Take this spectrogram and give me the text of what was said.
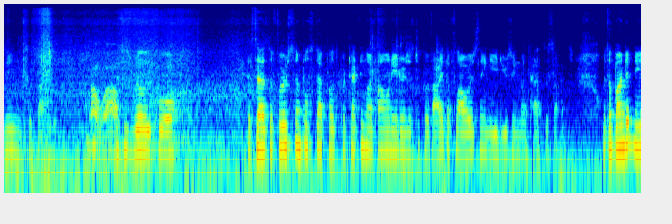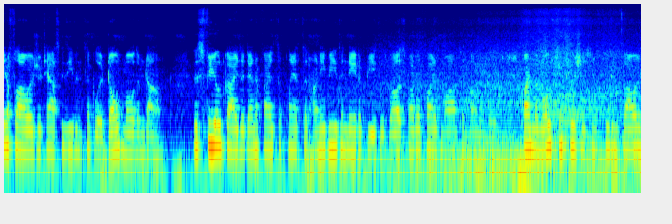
Zing Society. Oh wow. This is really cool. It says the first simple step towards protecting our pollinators is to provide the flowers they need using no pesticides. With abundant native flowers, your task is even simpler. Don't mow them down. This field guide identifies the plants that honeybees and native bees, as well as butterflies, moths, and hummingbirds, find the most nutritious, including flowers,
